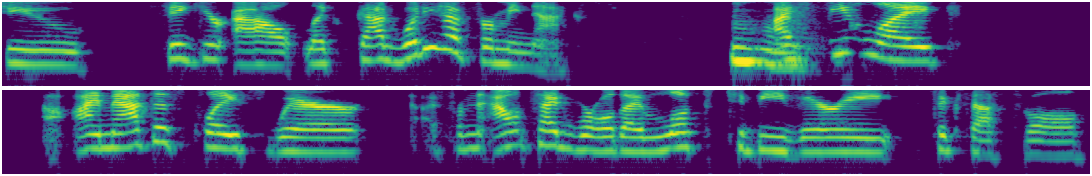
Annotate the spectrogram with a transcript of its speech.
to figure out, like, God, what do you have for me next? Mm-hmm. I feel like I'm at this place where, from the outside world, I look to be very successful.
